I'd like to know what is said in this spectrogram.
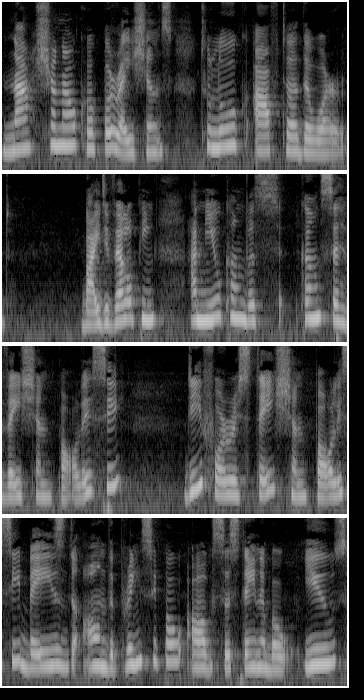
national corporations to look after the world? By developing a new conservation policy, deforestation policy based on the principle of sustainable use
